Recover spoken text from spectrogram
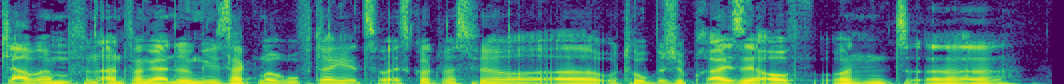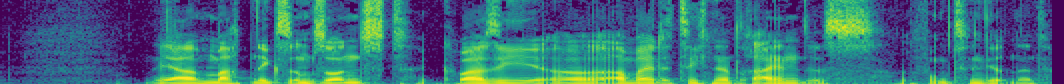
klar, wenn man von Anfang an irgendwie sagt, man ruft da jetzt weiß Gott was für äh, utopische Preise auf und äh, ja, macht nichts umsonst, quasi äh, arbeitet sich nicht rein, das funktioniert nicht.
